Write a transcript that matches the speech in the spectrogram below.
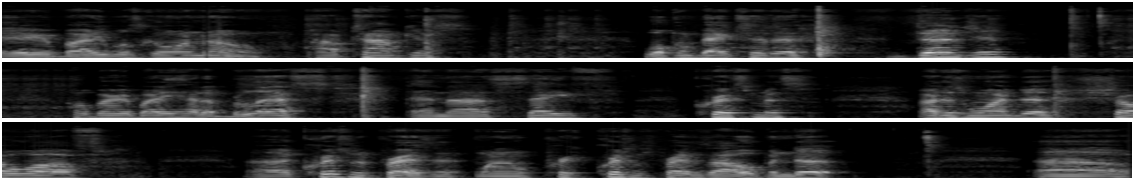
Hey everybody, what's going on? Pop Thompkins. Welcome back to the dungeon. Hope everybody had a blessed and uh, safe Christmas. I just wanted to show off a uh, Christmas present, one of the Christmas presents I opened up uh,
